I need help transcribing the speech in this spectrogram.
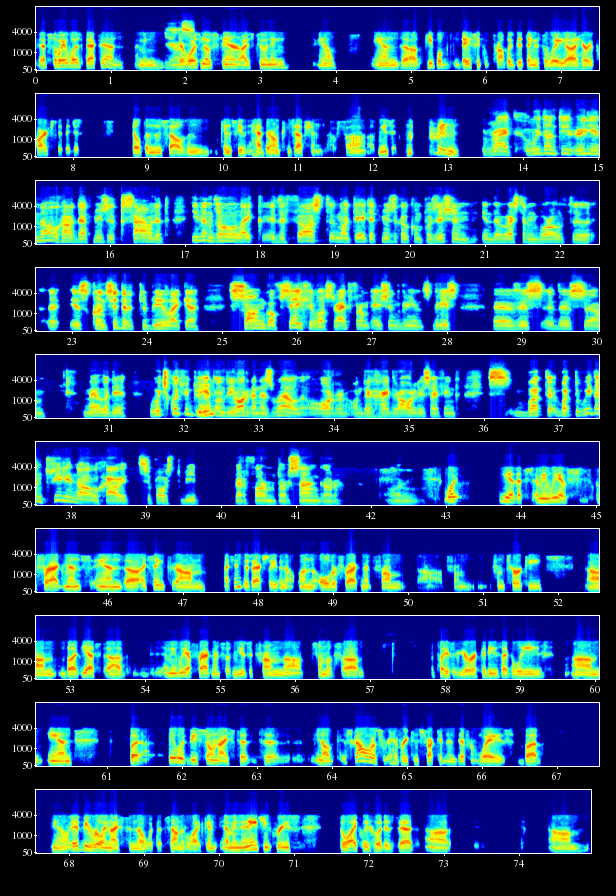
that's the way it was back then. I mean, yes. there was no standardized tuning, you know, and uh, people basically probably did things the way uh, Harry Partch did. They just built them themselves and conceived, had their own conception of, uh, of music. right. We don't really know how that music sounded, even though like the first notated musical composition in the Western world uh, uh, is considered to be like a song of Seikilos, right, from ancient Greece uh, this this um, melody which could be played mm-hmm. on the organ as well or on the hydraulis i think but but we don't really know how it's supposed to be performed or sung or or well yeah that's i mean we have fragments and uh, i think um i think there's actually even an older fragment from uh, from from turkey um, but yes, uh, I mean we have fragments of music from uh, some of uh, the plays of Euripides, I believe. Um, and but it would be so nice to to you know scholars have reconstructed in different ways, but you know it'd be really nice to know what that sounded like. And I mean in ancient Greece, the likelihood is that uh, um,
